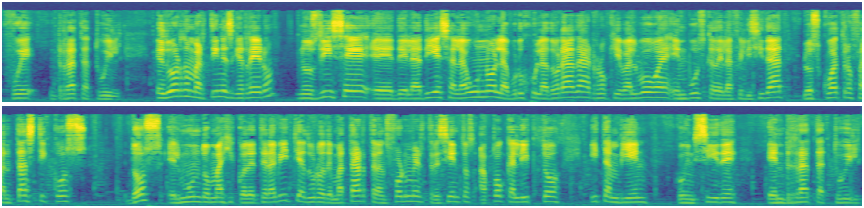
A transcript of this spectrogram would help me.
fue Ratatouille. Eduardo Martínez Guerrero nos dice eh, de la 10 a la 1, La Brújula Dorada, Rocky Balboa, En Busca de la Felicidad, Los Cuatro Fantásticos, 2, El Mundo Mágico de Terabitia, Duro de Matar, Transformers 300, Apocalipto y también coincide en Ratatouille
